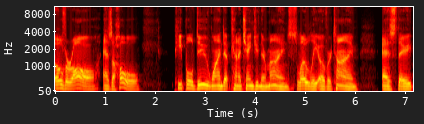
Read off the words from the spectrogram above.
overall, as a whole, people do wind up kind of changing their minds slowly over time as they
